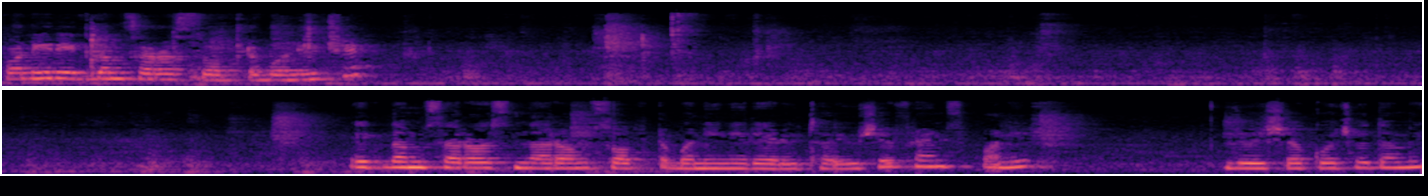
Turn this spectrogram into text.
પનીર એકદમ સરસ સોફ્ટ બન્યું છે. એકદમ સરસ નરમ સોફ્ટ બનીને રેડી થયું છે ફ્રેન્ડ્સ પનીર. જોઈ શકો છો તમે.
